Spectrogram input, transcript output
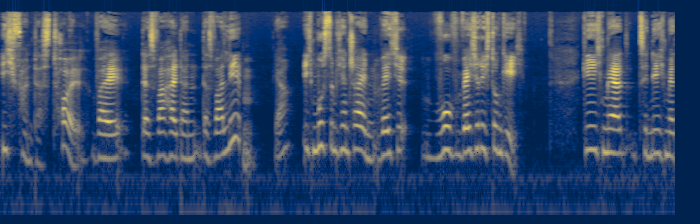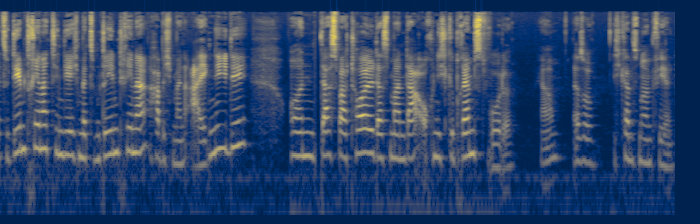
ich fand das toll, weil das war halt dann, das war Leben, ja. Ich musste mich entscheiden, welche, wo, welche Richtung gehe ich. Gehe ich mehr, tendiere ich mehr zu dem Trainer, tendiere ich mehr zum Drehentrainer, habe ich meine eigene Idee. Und das war toll, dass man da auch nicht gebremst wurde, ja. Also, ich kann es nur empfehlen.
